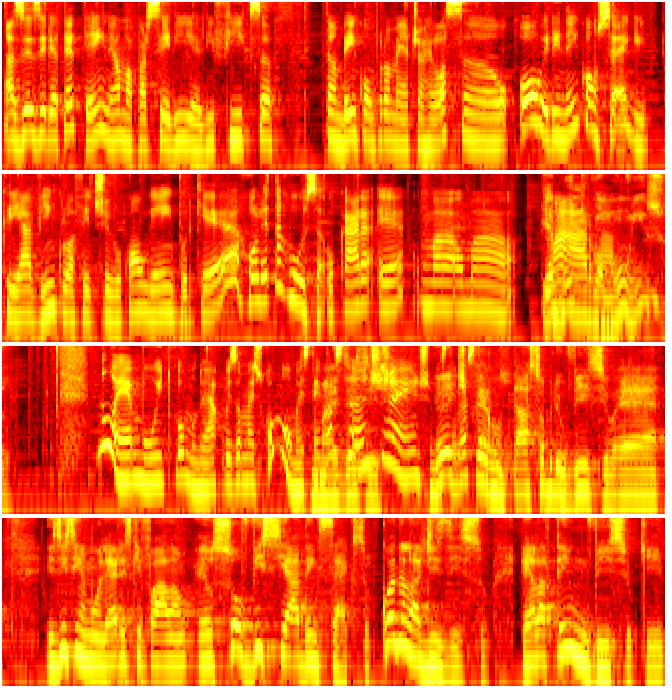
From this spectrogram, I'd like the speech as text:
Às vezes ele até tem, né, uma parceria ali fixa, também compromete a relação, ou ele nem consegue criar vínculo afetivo com alguém, porque é roleta russa. O cara é uma uma, E é uma muito arma. comum isso? Não é muito comum, não é a coisa mais comum, mas tem Mas bastante existe. gente. Eu Mas ia tem te bastante. perguntar sobre o vício. É, existem mulheres que falam, eu sou viciada em sexo. Quando ela diz isso, ela tem um vício que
